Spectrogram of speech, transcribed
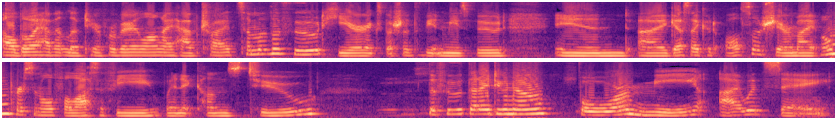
Although I haven't lived here for very long, I have tried some of the food here, especially the Vietnamese food, and I guess I could also share my own personal philosophy when it comes to the food that I do know. For me, I would say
